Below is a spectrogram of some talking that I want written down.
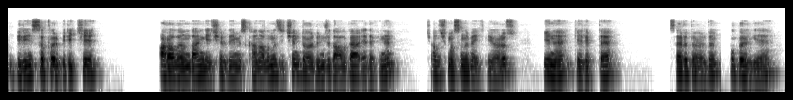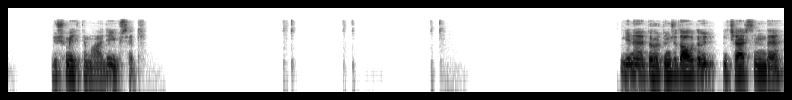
1-0-1-2 aralığından geçirdiğimiz kanalımız için dördüncü dalga hedefinin çalışmasını bekliyoruz. Yine gelip de sarı dördün bu bölgeye düşme ihtimali yüksek. Yine dördüncü dalga içerisinde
